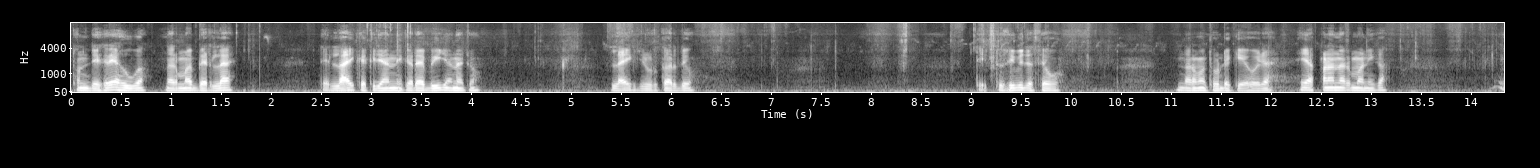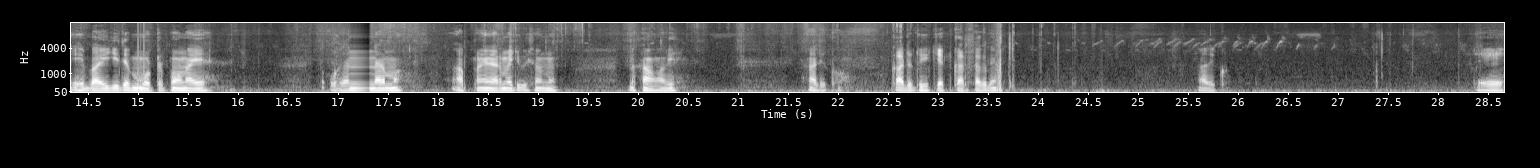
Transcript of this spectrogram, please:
ਤੁਹਾਨੂੰ ਦਿਖ ਰਿਹਾ ਹੋਊਗਾ, ਨਰਮਾ ਬਿਰਲਾ ਹੈ। ਤੇ ਲਾਈਕ ਇੱਕ ਜਣ ਨਹੀਂ ਕਰਿਆ 20 ਜਣਾਂ ਚੋਂ। ਲਾਈਕ ਜ਼ਰੂਰ ਕਰ ਦਿਓ। ਤੇ ਤੁਸੀਂ ਵੀ ਦੱਸਿਓ, ਨਰਮਾ ਤੁਹਾਡੇ ਕਿਹੋ ਜਿਹਾ ਇਹ ਆਪਣਾ ਨਰਮਾ ਨਹੀਂਗਾ ਇਹ ਬਾਈ ਜੀ ਦੇ ਮੋਟਰ ਪਾਉਣ ਆਏ ਆ। ਉਹਦਾ ਨਰਮਾ, ਆਪਣੇ ਨਰਮੇ 'ਚ ਵੀ ਤੁਹਾਨੂੰ ਦਿਖਾਵਾਂਗੇ। ਆ ਦੇਖੋ, ਕੱਦ ਤੁਸੀਂ ਚੈੱਕ ਕਰ ਸਕਦੇ ਹੋ। ਆ ਦੇਖੋ। ਤੇ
